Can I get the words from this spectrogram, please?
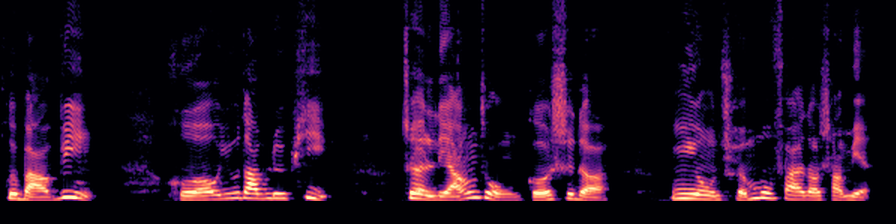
会把 Win 和 UWP 这两种格式的应用全部发到上面，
